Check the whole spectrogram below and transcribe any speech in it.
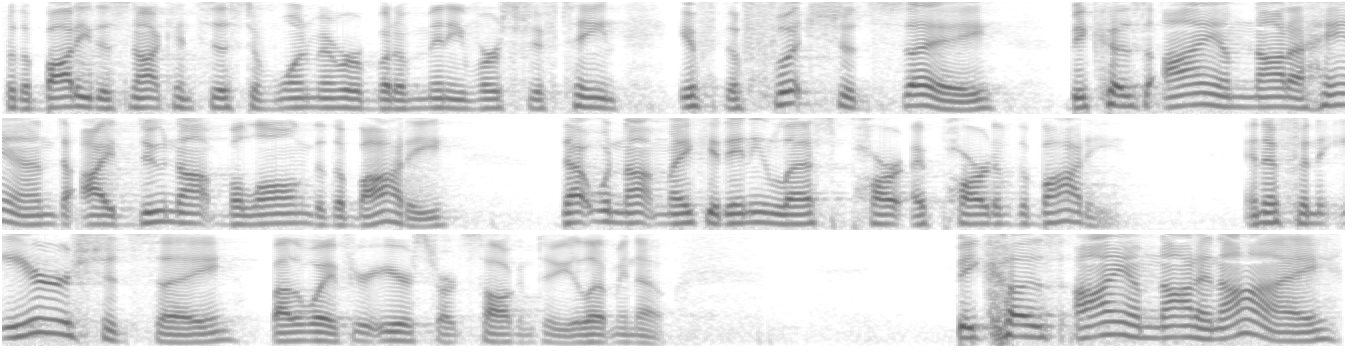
For the body does not consist of one member, but of many. Verse 15 If the foot should say, Because I am not a hand, I do not belong to the body, that would not make it any less part, a part of the body. And if an ear should say, by the way, if your ear starts talking to you, let me know. Because I am not an eye,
